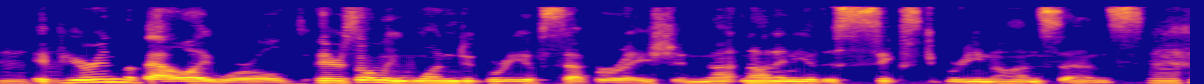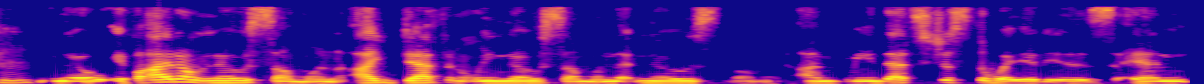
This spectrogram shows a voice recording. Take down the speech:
Mm-hmm. If you're in the ballet world, there's only one degree of separation, not not any of this six degree nonsense. Mm-hmm. You know, if I don't know someone, I definitely know someone that knows them. I mean, that's just the way it is, and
